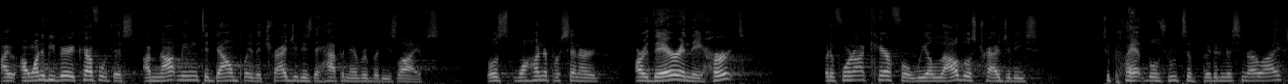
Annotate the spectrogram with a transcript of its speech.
I, I want to be very careful with this. I'm not meaning to downplay the tragedies that happen in everybody's lives. Those 100% are, are there and they hurt. But if we're not careful, we allow those tragedies to plant those roots of bitterness in our life,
